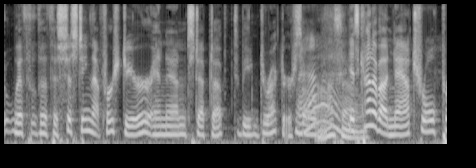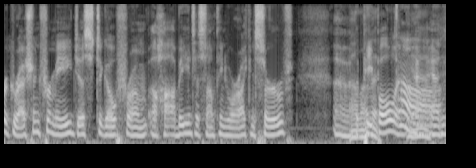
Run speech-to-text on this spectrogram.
with the, the assisting that first year, and then stepped up to be director. So Wow. Awesome. it's kind of a natural progression for me just to go from a hobby into something where I can serve uh, the people and, and, and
